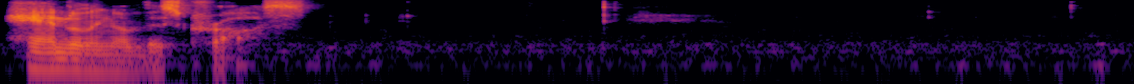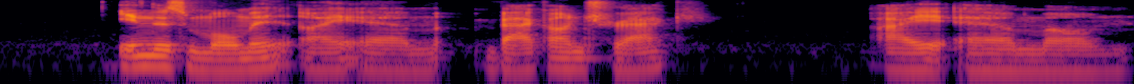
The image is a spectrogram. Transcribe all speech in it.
handling of this cross. In this moment i am back on track i am um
